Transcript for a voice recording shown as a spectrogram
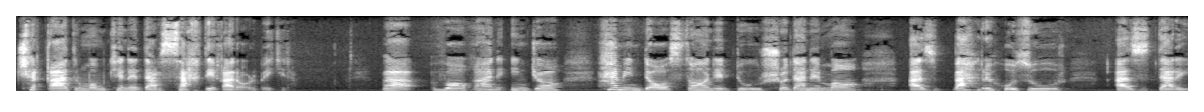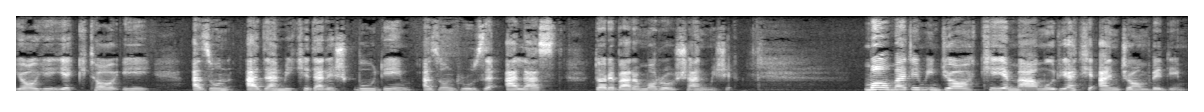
چقدر ممکنه در سختی قرار بگیرم. و واقعا اینجا همین داستان دور شدن ما از بحر حضور از دریای یکتایی از اون عدمی که درش بودیم از اون روز الست داره برای ما روشن میشه. ما آمدیم اینجا که یه معموریتی انجام بدیم.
